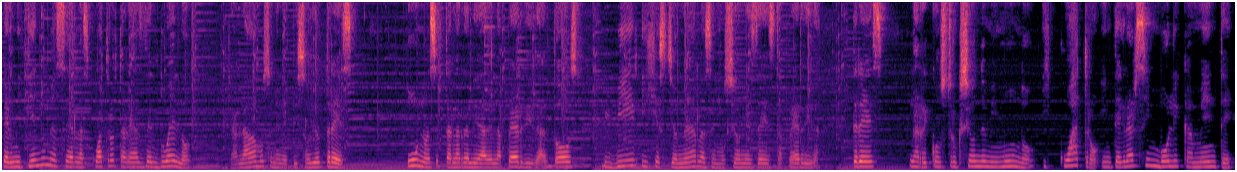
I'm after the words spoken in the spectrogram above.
permitiéndome hacer las cuatro tareas del duelo que hablábamos en el episodio 3, 1. Aceptar la realidad de la pérdida. 2. Vivir y gestionar las emociones de esta pérdida. 3 la reconstrucción de mi mundo. Y cuatro, integrar simbólicamente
